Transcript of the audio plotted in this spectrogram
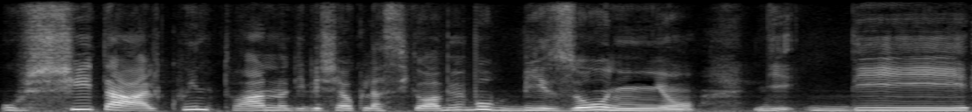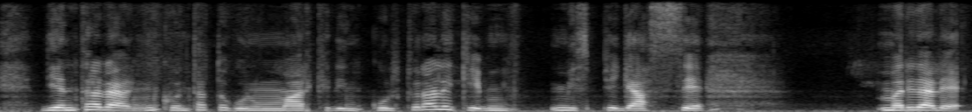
uscita al quinto anno di liceo classico avevo bisogno di, di, di entrare in contatto con un marketing culturale che mi, mi spiegasse Maridale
